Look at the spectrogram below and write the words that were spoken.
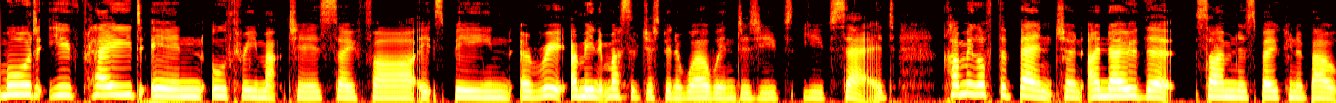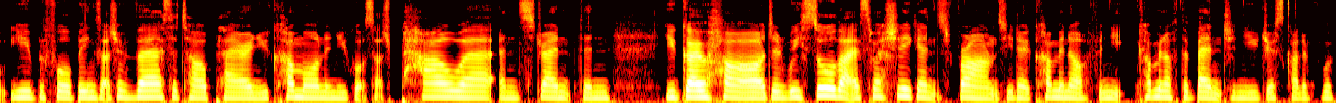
Maud, you've played in all three matches so far. It's been a re- I mean, it must have just been a whirlwind, as you've you've said. Coming off the bench, and I know that Simon has spoken about you before being such a versatile player, and you come on and you've got such power and strength, and you go hard. And we saw that, especially against France. You know, coming off and you, coming off the bench, and you just kind of were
